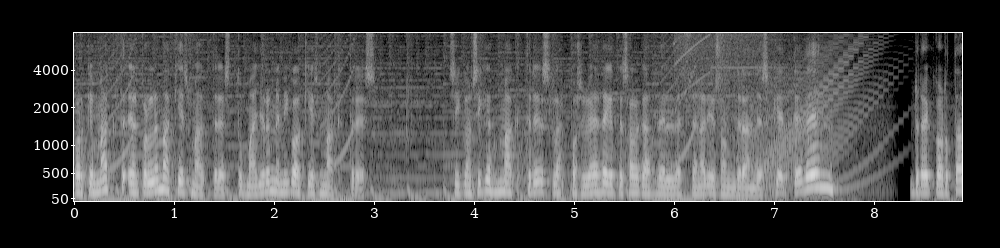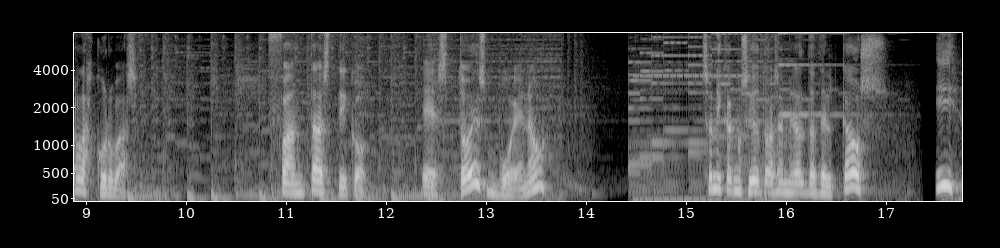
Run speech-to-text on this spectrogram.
Porque Mac el problema aquí es Mac 3. Tu mayor enemigo aquí es Mac 3. Si consigues Mac 3, las posibilidades de que te salgas del escenario son grandes. Que te den recortar las curvas. Fantástico. ¿Esto es bueno? Sonic ha conseguido todas las esmeraldas del caos. Y...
